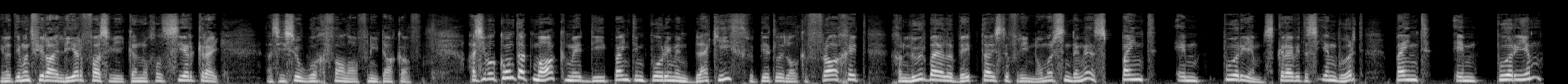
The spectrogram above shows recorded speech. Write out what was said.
en dat iemand vir daai leer vas wie jy kan nogal seer kry as jy so hoog val af van die dak af. As jy wil kontak maak met die Paint Emporium in Blackheath, vir Piet dalk 'n vraag het, gaan loer by hulle webtuiste vir die nommers en dinge. Is Paint Emporium. Skryf dit as een woord, Paint Emporium.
